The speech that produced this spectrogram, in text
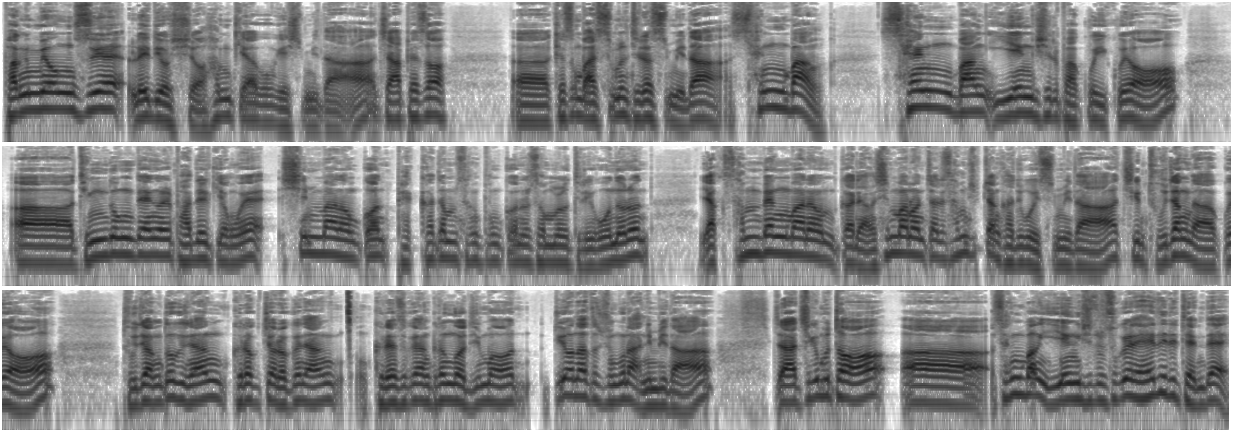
박명수의 라디오 쇼 함께하고 계십니다. 자, 앞에서 어, 계속 말씀을 드렸습니다. 생방 생방 이행시를 받고 있고요. 어, 딩동댕을 받을 경우에 10만 원권 백화점 상품권을 선물로 드리고 오늘은 약 300만 원가량 10만 원짜리 30장 가지고 있습니다. 지금 두 장 나왔고요. 두 장도 그냥 그럭저럭 그냥 그래서 그냥 그런 거지 뭐 뛰어나서 준 건 아닙니다. 자 지금부터 어, 생방 이행시를 소개를 해드릴 텐데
